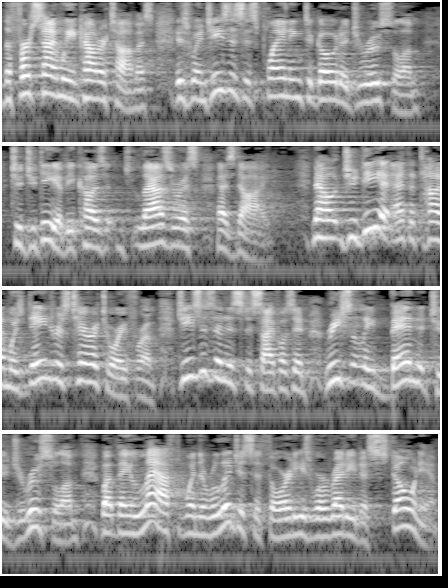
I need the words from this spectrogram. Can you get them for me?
The first time we encounter Thomas is when Jesus is planning to go to Jerusalem, to Judea, because Lazarus has died. Now, Judea at the time was dangerous territory for him. Jesus and his disciples had recently been to Jerusalem, but they left when the religious authorities were ready to stone him.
